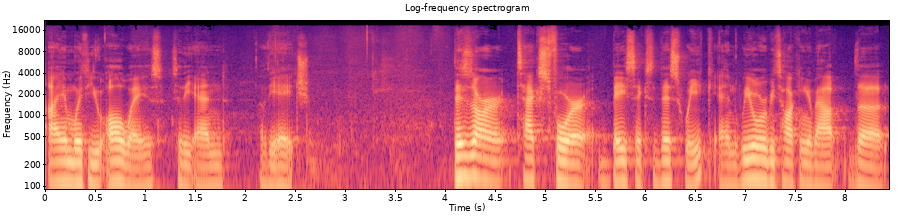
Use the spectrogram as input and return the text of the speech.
I am with you always to the end of the age. This is our text for basics this week, and we will be talking about the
